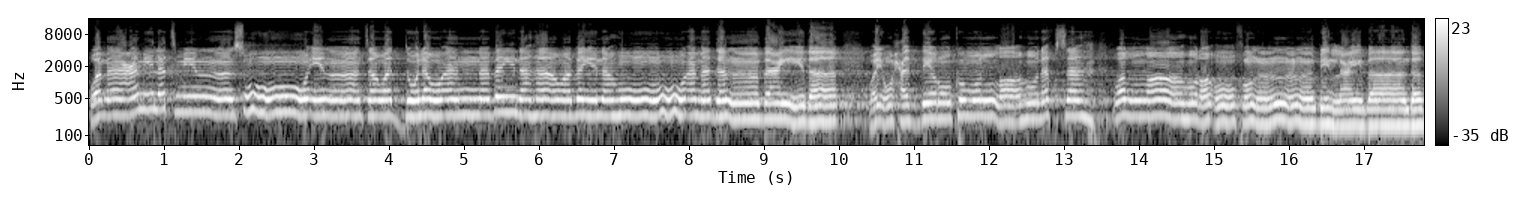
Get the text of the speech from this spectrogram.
وما عملت من سوء تود لو أن بينها وبينه أمدا بعيدا. ويحذركم الله نفسه والله رؤوف بالعباد.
